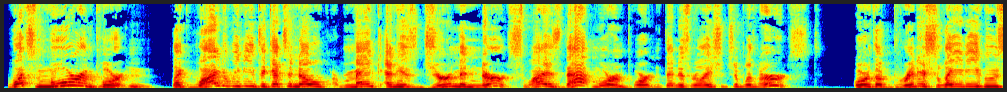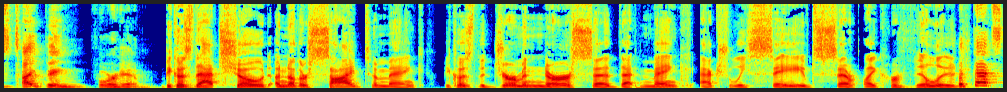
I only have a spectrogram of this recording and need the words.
What's more important? Like why do we need to get to know mank and his german nurse? Why is that more important than his relationship with hearst or the British lady who's typing for him. Because that showed another side to Mank because the German nurse said that Mank actually saved like her village. But that's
